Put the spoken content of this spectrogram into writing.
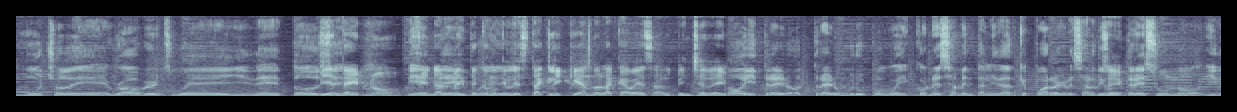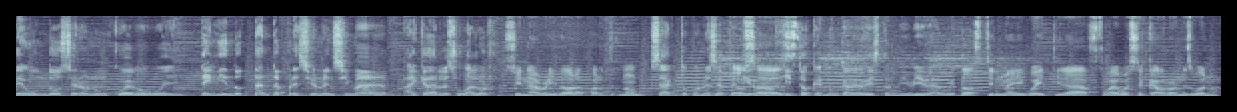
mucho de Roberts, güey, y de todo Bien ese- Dave, ¿no? Bien Finalmente Dave, como que le está cliqueando la cabeza al pinche Dave. No, y traer, traer un grupo, güey, con esa mentalidad que pueda regresar de un Sí. 3-1 y de un 2-0 en un juego, güey. Teniendo tanta presión encima, hay que darle su valor. Sin abridor aparte, ¿no? Exacto, con ese sea, pelirrojito que nunca había visto en mi vida, güey. Dustin May, güey, tira fuego ese cabrón, es bueno.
